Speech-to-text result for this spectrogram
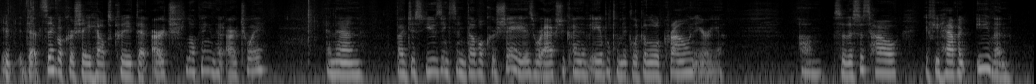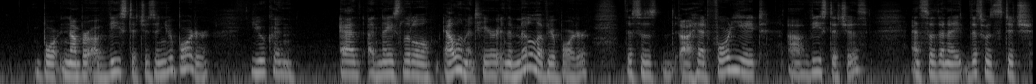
it, that single crochet helps create that arch looking that archway. And then by just using some double crochets we're actually kind of able to make like a little crown area um, so this is how, if you have an even number of V-stitches in your border, you can add a nice little element here in the middle of your border. This is, I had 48 uh, V-stitches, and so then I, this was stitch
